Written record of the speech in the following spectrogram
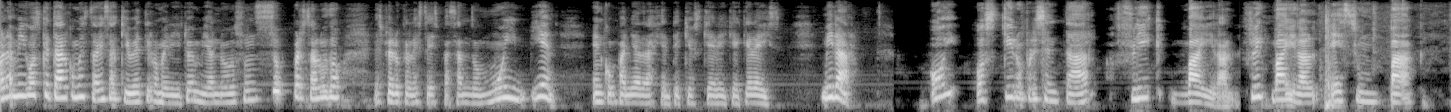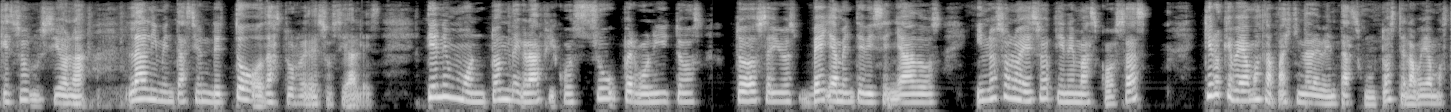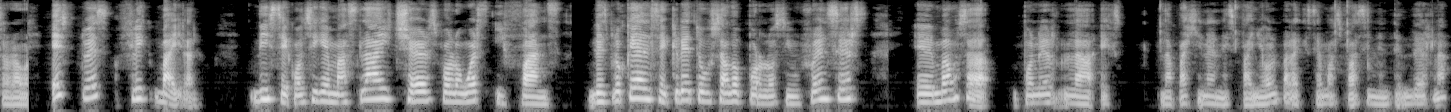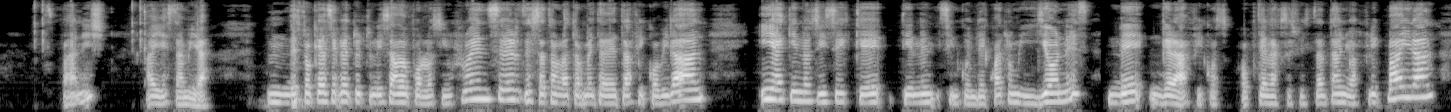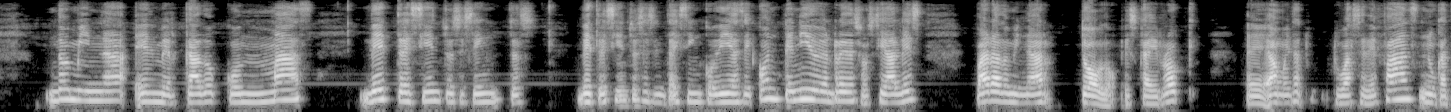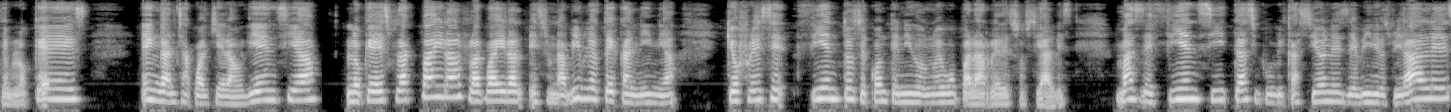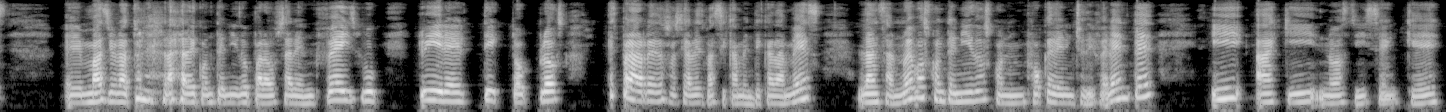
Hola amigos, ¿qué tal? ¿Cómo estáis? Aquí Betty Romerito enviándoos un súper saludo. Espero que le estéis pasando muy bien en compañía de la gente que os quiere y que queréis. Mirar, hoy os quiero presentar Flick Viral. Flick Viral es un pack que soluciona la alimentación de todas tus redes sociales. Tiene un montón de gráficos súper bonitos, todos ellos bellamente diseñados. Y no solo eso, tiene más cosas. Quiero que veamos la página de ventas juntos, te la voy a mostrar ahora. Esto es Flick Viral. Dice, consigue más likes, shares, followers y fans. Desbloquea el secreto usado por los influencers. Eh, vamos a poner la, la página en español para que sea más fácil entenderla. Spanish. Ahí está, mira. Mm, desbloquea el secreto utilizado por los influencers. Desata una tormenta de tráfico viral. Y aquí nos dice que tienen 54 millones de gráficos. Obtén acceso instantáneo a Flick Viral domina el mercado con más de 360, de 365 días de contenido en redes sociales para dominar todo. Skyrock eh, aumenta tu, base de fans, nunca te bloquees, engancha a cualquier audiencia. Lo que es Flag Viral, Flag Viral es una biblioteca en línea que ofrece cientos de contenido nuevo para redes sociales. Más de 100 citas y publicaciones de vídeos virales, eh, más de una tonelada de contenido para usar en Facebook, Twitter, TikTok, blogs. Es para redes sociales básicamente cada mes. Lanzan nuevos contenidos con enfoque de nicho diferente. Y aquí nos dicen que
